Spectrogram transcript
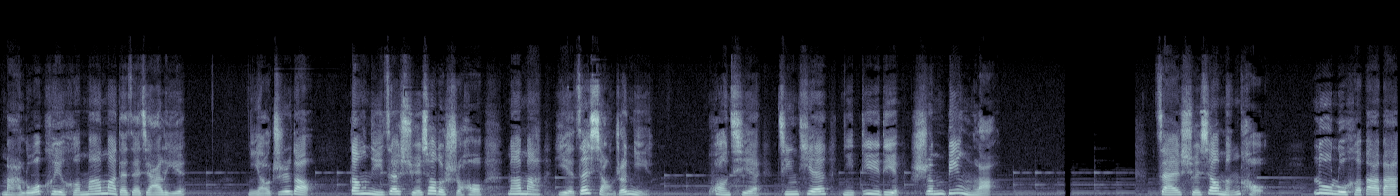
马罗可以和妈妈待在家里？你要知道，当你在学校的时候，妈妈也在想着你。况且今天你弟弟生病了。在学校门口，露露和爸爸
